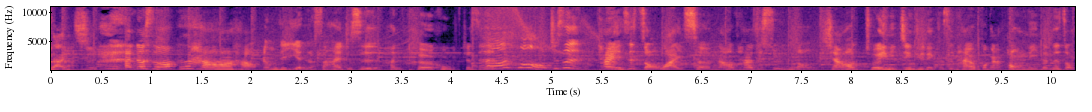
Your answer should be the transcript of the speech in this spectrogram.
站去。他就说他说好好好，然后我们就沿着上，他也就是很呵护，就是呵护，就是他也是走外侧，然后他是属于那种想要推你进去一点，可是他又不敢碰你的那种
